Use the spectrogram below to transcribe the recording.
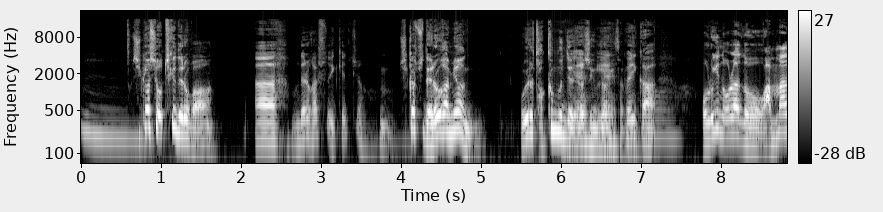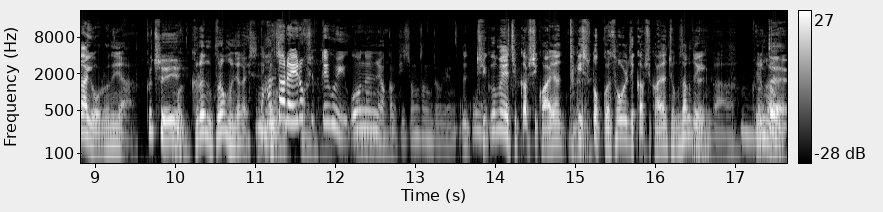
음. 집값이 어떻게 내려가? 아 내려갈 수도 있겠죠. 음, 집값이 내려가면 오히려 더 큰 문제죠, 예, 지금 예. 상황에서는. 그러니까 오르긴 올라도 완만하게 오르느냐. 그치. 뭐 그런 그런 문제가 있으니까. 뭐한 달에 1억씩 뛰고 이거는 약간 비정상적인 근데 거고. 지금의 집값이 과연 특히 수도권 서울 집값이 과연 정상적인가? 그런 네. 그런데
